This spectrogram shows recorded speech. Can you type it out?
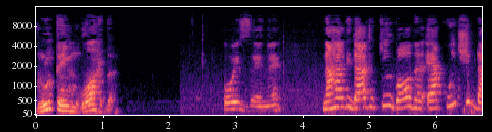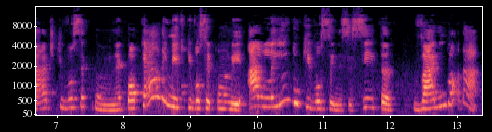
glúten engorda? Pois é, né? Na realidade, o que engorda é a quantidade que você come, né? Qualquer alimento que você comer além do que você necessita, vai engordar.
